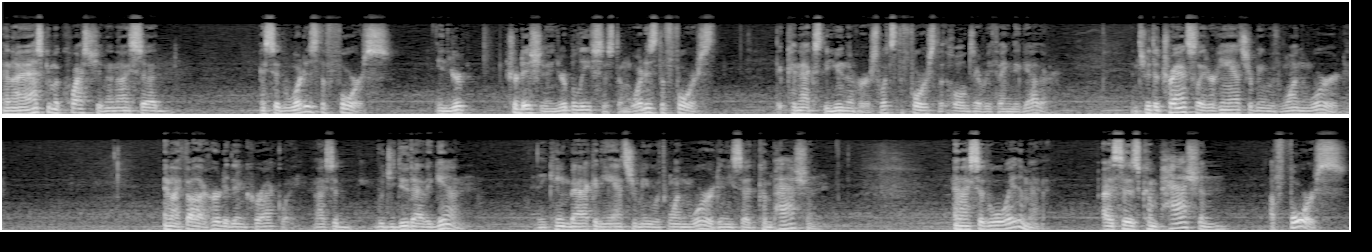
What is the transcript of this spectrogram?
And I asked him a question, and I said, I said, what is the force in your tradition, in your belief system? What is the force that connects the universe? What's the force that holds everything together? And through the translator, he answered me with one word. And I thought I heard it incorrectly. And I said, would you do that again? And he came back and he answered me with one word, and he said, compassion. And I said, well, wait a minute. I said, is compassion a force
